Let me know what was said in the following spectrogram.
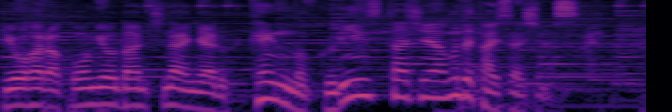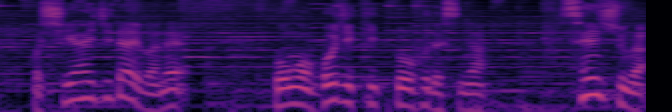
清原工業団地内にある県のグリーンスタジアムで開催します、はい、試合自体はね午後5時キックオフですが選手が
